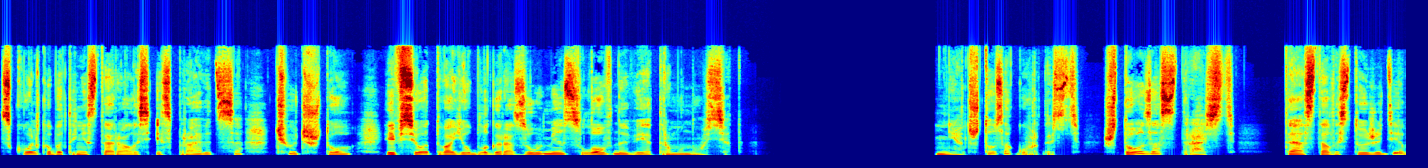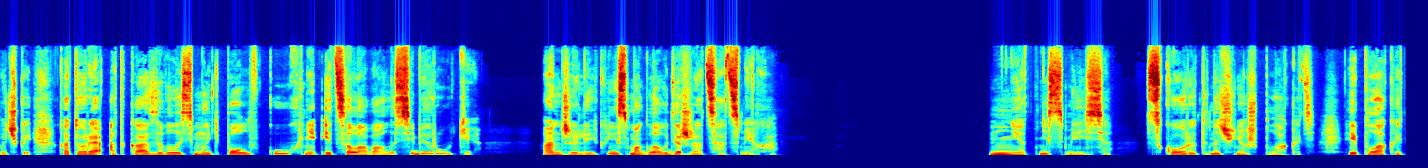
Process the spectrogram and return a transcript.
«Сколько бы ты ни старалась исправиться, чуть что, и все твое благоразумие словно ветром уносит. Нет, что за гордость? Что за страсть? Ты осталась той же девочкой, которая отказывалась мыть пол в кухне и целовала себе руки. Анжелика не смогла удержаться от смеха. Нет, не смейся. Скоро ты начнешь плакать, и плакать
